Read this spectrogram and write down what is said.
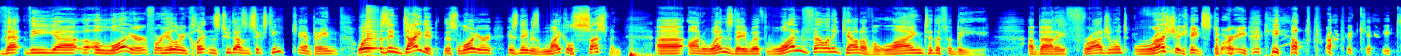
That the uh, a lawyer for Hillary Clinton's 2016 campaign was indicted. This lawyer, his name is Michael Sussmann, uh, on Wednesday with one felony count of lying to the FBI about a fraudulent Russiagate story he helped propagate.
